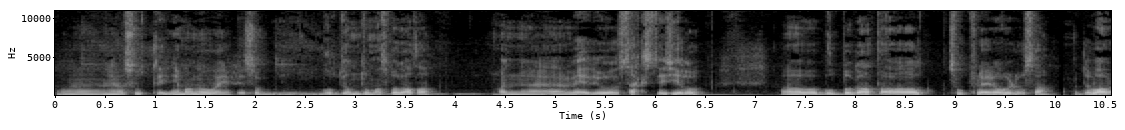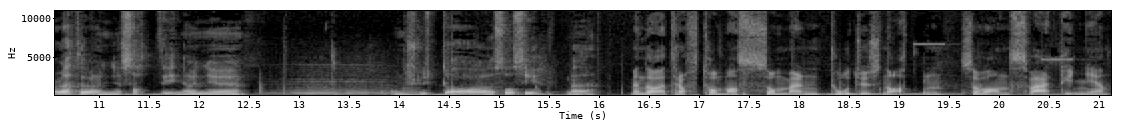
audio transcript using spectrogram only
Eh, Han har sittet inne i mange år. Så bodde jo Thomas på gata. Han eh, veide jo 60 kilo. Og bodde på gata og tok flere overdoser. Det var vel etter han satte inn Han, eh, han slutta så å si med det. Men da jeg traff Thomas sommeren 2018, så var han svært tynn igjen,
